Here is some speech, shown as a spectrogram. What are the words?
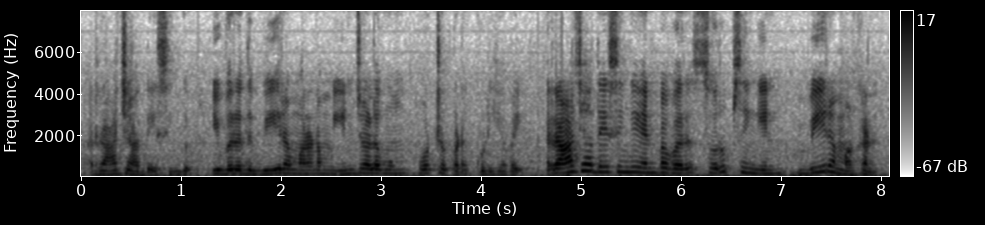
ராஜா தேசிங்கு. இவரது வீர மரணம் இன்றளவும் போற்றப்படக்கூடியவை. ராஜா தேசிங்கு என்பவர் சொரூப் சிங்கின் வீர மகன்.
